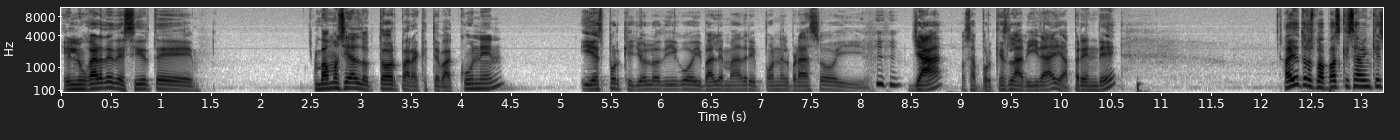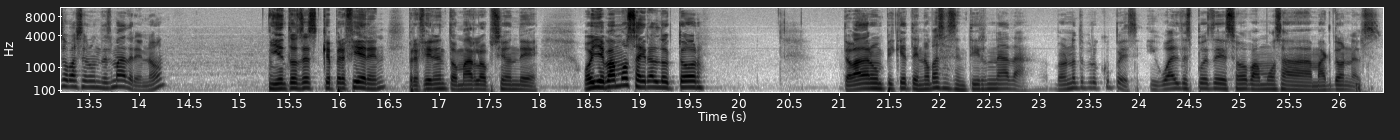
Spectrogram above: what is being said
en lugar de decirte, vamos a ir al doctor para que te vacunen, y es porque yo lo digo y vale madre y pone el brazo y ya, o sea, porque es la vida y aprende. Hay otros papás que saben que eso va a ser un desmadre, ¿no? Y entonces, ¿qué prefieren? Prefieren tomar la opción de, oye, vamos a ir al doctor, te va a dar un piquete, no vas a sentir nada, pero no te preocupes, igual después de eso vamos a McDonald's.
